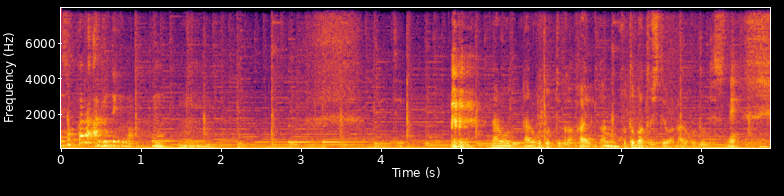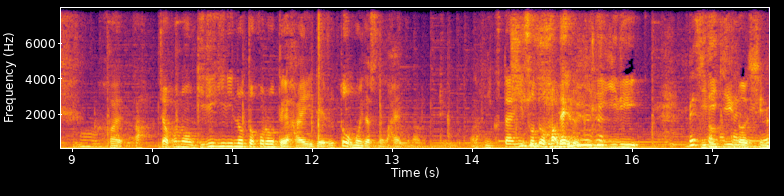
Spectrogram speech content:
てそこから上げていくの。うん、でなるほどなるほどっていうか、はい、あのうん。言葉としてはなるほどですね、そう。はい、あじゃあこのギリギリのところで入れると思い出すのが早くなるっていうことかな。肉体にとどまれるギリギリベストなギリギリの振動。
